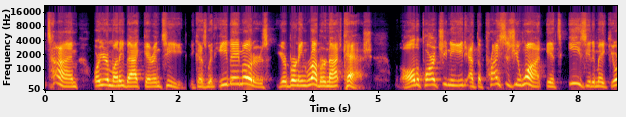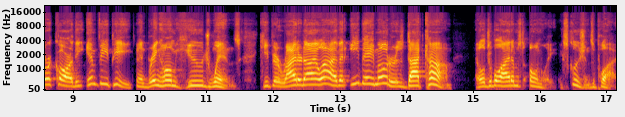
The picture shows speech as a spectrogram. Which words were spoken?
time or your money back guaranteed. Because with eBay Motors, you're burning rubber, not cash. With all the parts you need at the prices you want, it's easy to make your car the MVP and bring home huge wins. Keep your ride or die alive at ebaymotors.com. Eligible items only, exclusions apply.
